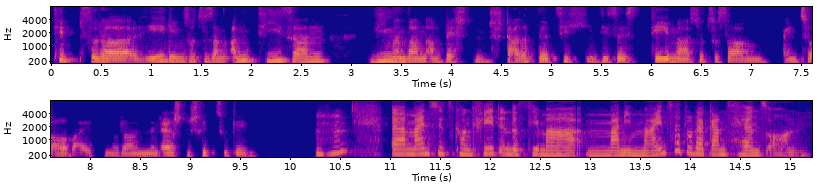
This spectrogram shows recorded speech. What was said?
Tipps oder Regeln sozusagen anteasern, wie man dann am besten startet, sich in dieses Thema sozusagen einzuarbeiten oder einen ersten Schritt zu gehen? Mhm. Äh, meinst du jetzt konkret in das Thema Money Mindset oder ganz hands-on?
